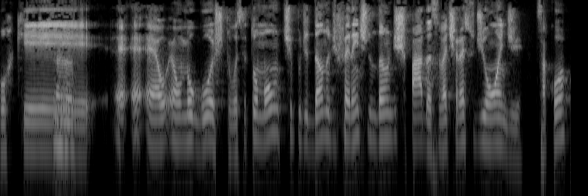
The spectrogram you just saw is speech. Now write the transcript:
Porque uhum. é, é, é, o meu gosto. Você tomou um tipo de dano diferente do dano de espada. Você vai tirar isso de onde? Sacou?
